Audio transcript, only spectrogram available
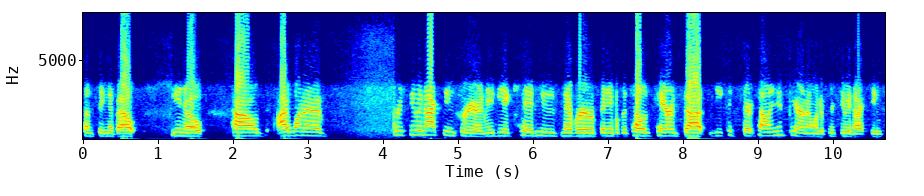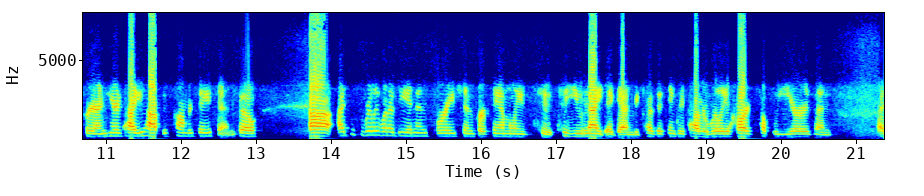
something about, you know, how I want to pursue an acting career and maybe a kid who's never been able to tell his parents that he could start telling his parent i want to pursue an acting career and here's how you have this conversation. So uh, i just really want to be an inspiration for families to, to unite again because i think we've had a really hard couple years and i,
